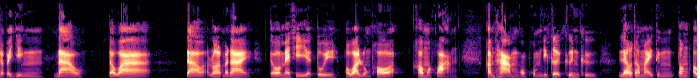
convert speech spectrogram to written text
จะไปยิงดาว แต่ว่าดาวรอดมาได้ แต่ว่าแม่ชีตุย เพราะว่าหลวงพ่อเข้ามาขวางคำถามของผมที่เกิดขึ้นคือ แล้วทำไมถึงต้องเอา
